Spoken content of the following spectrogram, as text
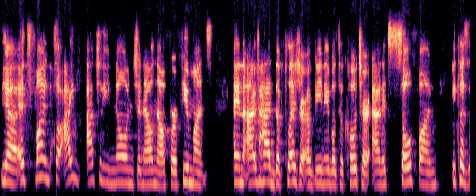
Yeah, it's fun. So I've actually known Janelle now for a few months, and I've had the pleasure of being able to coach her. And it's so fun because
